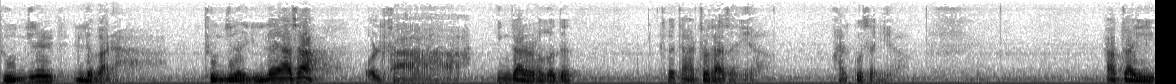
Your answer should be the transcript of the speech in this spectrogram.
등지를 일러봐라. 등지를 일러야사 옳다. 인가를 하거든. 그거 다 조사선이요. 할구선이요. 아까 이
